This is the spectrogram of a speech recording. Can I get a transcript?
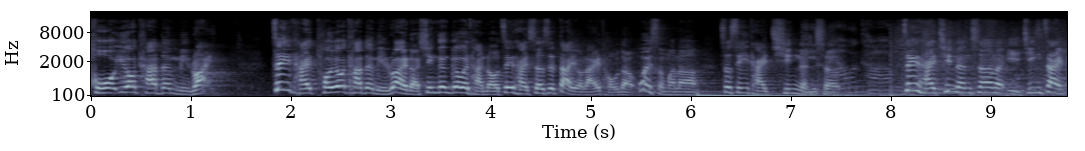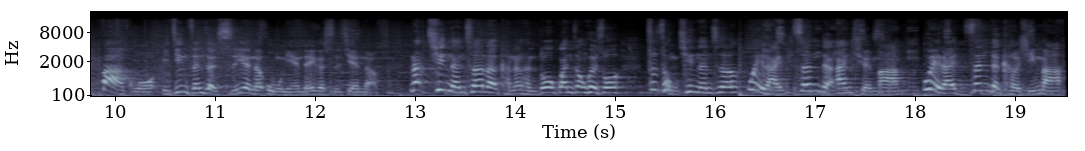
Toyota 的 Mirai，这一台 Toyota 的 Mirai 呢，先跟各位谈哦，这台车是大有来头的，为什么呢？这是一台氢能车。这台氢能车呢，已经在法国已经整整实验了五年的一个时间了。那氢能车呢，可能很多观众会说，这种氢能车未来真的安全吗？未来真的可行吗？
